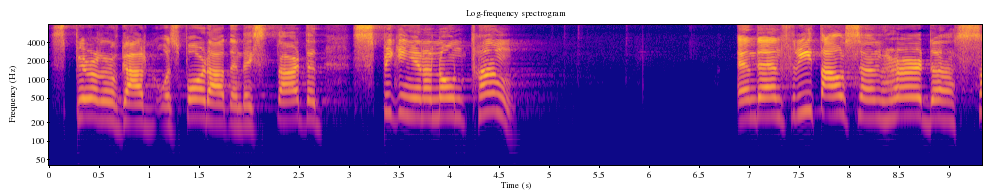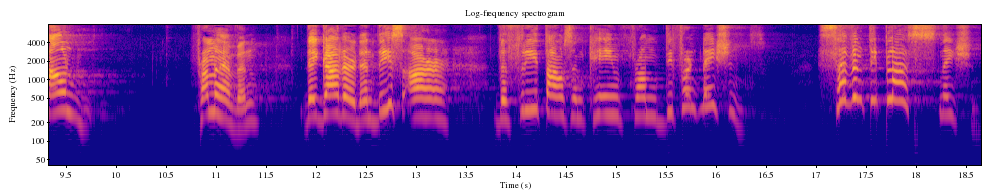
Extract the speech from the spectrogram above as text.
Spirit of God was poured out, and they started speaking in a known tongue. And then 3,000 heard the sound from heaven. They gathered, and these are the 3,000 came from different nations, 70 plus nations.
